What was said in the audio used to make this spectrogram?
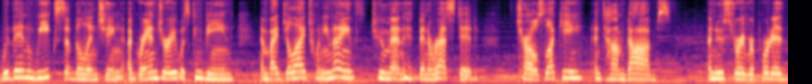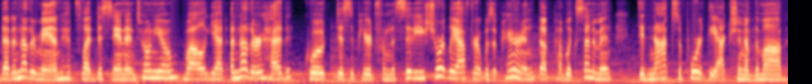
Within weeks of the lynching, a grand jury was convened, and by July 29th, two men had been arrested. Charles Lucky, and Tom Dobbs. A news story reported that another man had fled to San Antonio, while yet another had, quote, disappeared from the city shortly after it was apparent that public sentiment did not support the action of the mob.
